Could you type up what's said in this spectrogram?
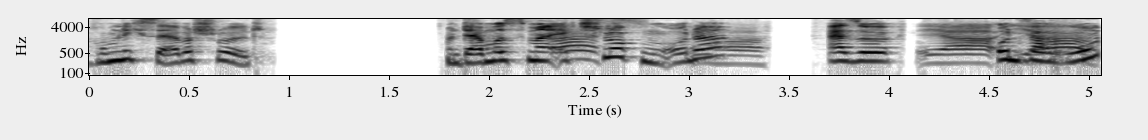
Warum nicht selber schuld? Und da muss man echt was? schlucken, oder? Ja. Also, ja, und warum?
